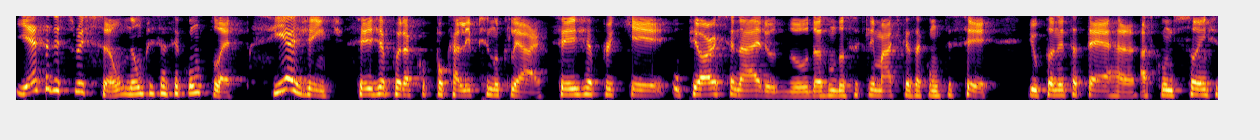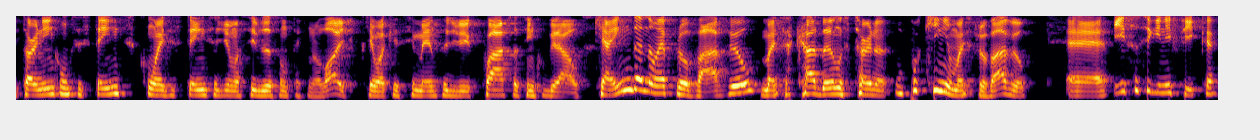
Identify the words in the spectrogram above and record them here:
E essa destruição não precisa ser completa. Se a gente, seja por apocalipse nuclear, seja porque o pior cenário do, das mudanças climáticas acontecer, e o planeta Terra, as condições se tornam inconsistentes com a existência de uma civilização tecnológica, que é um aquecimento de 4 a 5 graus, que ainda não é provável, mas a cada ano se torna um pouquinho mais provável, é, isso significa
